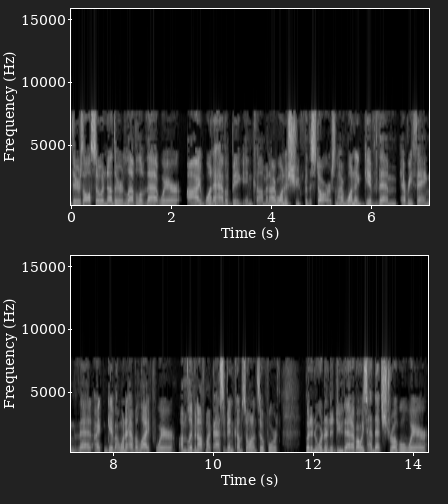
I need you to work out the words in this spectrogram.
there's also another level of that where I want to have a big income and I want to shoot for the stars and I want to give them everything that I can give. I want to have a life where I'm living off my passive income, so on and so forth. But in order to do that, I've always had that struggle where,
